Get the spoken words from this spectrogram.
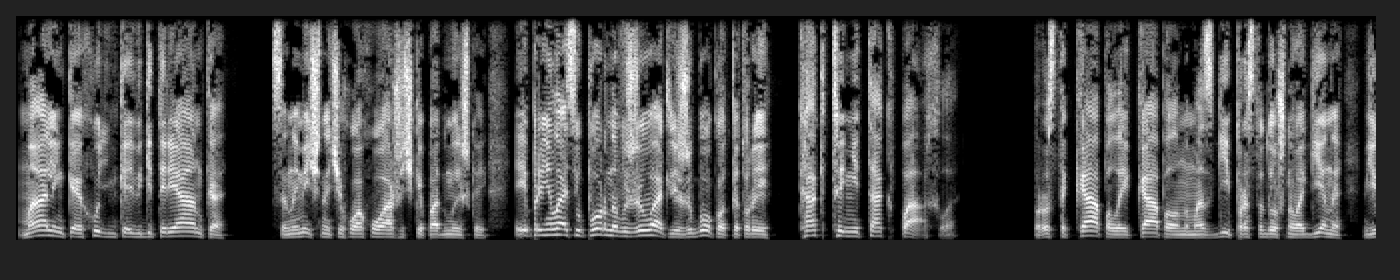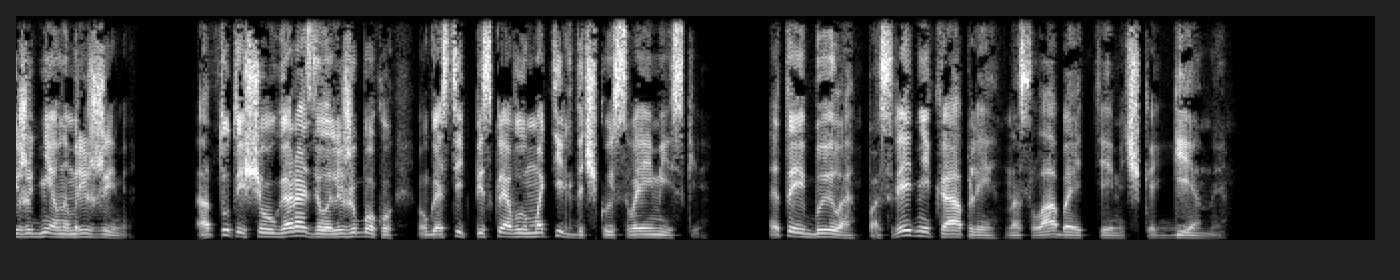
маленькая худенькая вегетарианка с анемичной чихуахуашечкой под мышкой, и принялась упорно выживать лежебоку, от которой как-то не так пахло. Просто капало и капало на мозги простодушного гены в ежедневном режиме. А тут еще угораздило лежебоку угостить песклявую Матильдочку из своей миски. Это и было последней каплей на слабое темечко гены.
